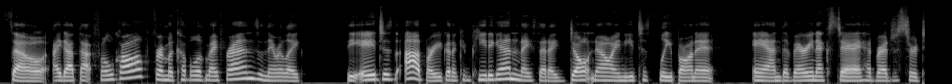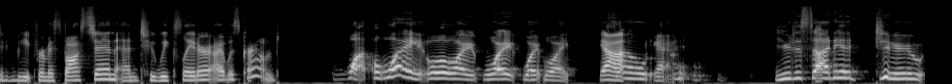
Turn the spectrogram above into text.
So I got that phone call from a couple of my friends, and they were like, The age is up. Are you going to compete again? And I said, I don't know. I need to sleep on it. And the very next day, I had registered to compete for Miss Boston. And two weeks later, I was crowned. What? Wait, wait, wait, wait, wait. Yeah. So yeah. You decided to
